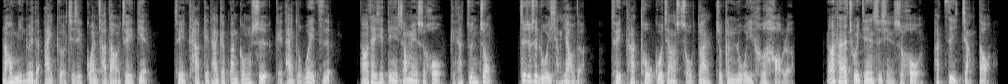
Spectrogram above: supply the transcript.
然后敏锐的艾格其实观察到了这一点，所以他给他一个办公室，给他一个位置，然后在一些典礼上面的时候给他尊重，这就是罗伊想要的。所以他透过这样的手段就跟罗伊和好了。然后他在处理这件事情的时候，他自己讲到，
